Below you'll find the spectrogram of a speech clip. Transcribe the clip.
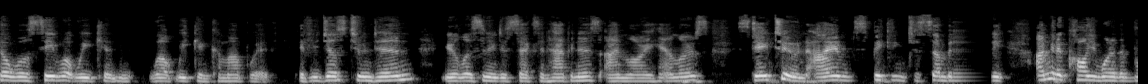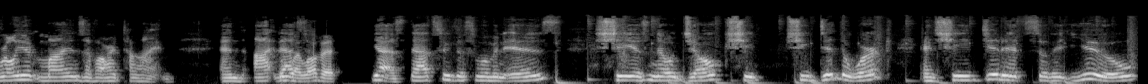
So we'll see what we can what we can come up with. If you just tuned in, you're listening to Sex and Happiness. I'm Laurie Handlers. Stay tuned. I am speaking to somebody. I'm going to call you one of the brilliant minds of our time, and I, Ooh, I love it. yes, that's who this woman is. She is no joke. She she did the work, and she did it so that you,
